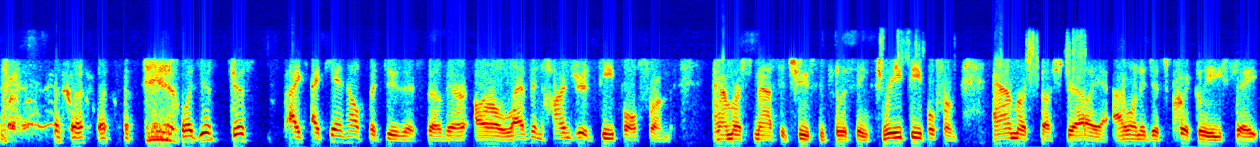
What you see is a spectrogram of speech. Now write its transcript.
well, just just I, I can't help but do this. So there are 1,100 people from Amherst, Massachusetts listening, three people from Amherst, Australia. I want to just quickly say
